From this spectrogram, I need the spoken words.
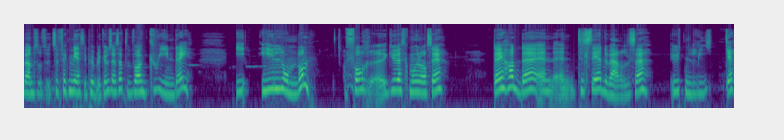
band som, som fikk med seg publikum, som jeg har sett, var Green Day i, i London for eh, gud vet hvor mange år siden. De hadde en, en tilstedeværelse uten like.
